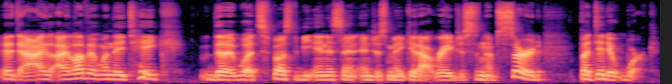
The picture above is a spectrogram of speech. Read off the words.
it, I I love it when they take the what's supposed to be innocent and just make it outrageous and absurd. But did it work?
